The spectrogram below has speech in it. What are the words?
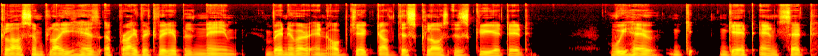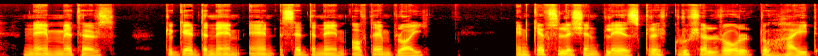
class employee has a private variable name whenever an object of this class is created. We have get and set name methods to get the name and set the name of the employee. Encapsulation plays crucial role to hide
